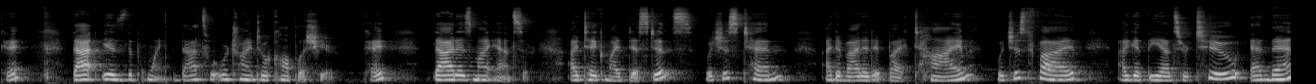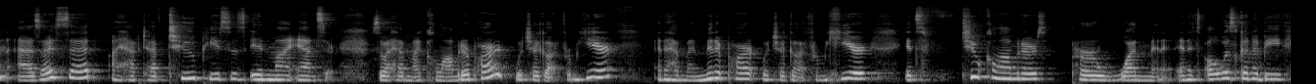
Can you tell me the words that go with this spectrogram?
Okay, that is the point. That's what we're trying to accomplish here. Okay, that is my answer. I take my distance, which is 10, I divided it by time, which is 5. I get the answer 2. And then, as I said, I have to have two pieces in my answer. So I have my kilometer part, which I got from here, and I have my minute part, which I got from here. It's 2 kilometers per one minute. And it's always going to be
